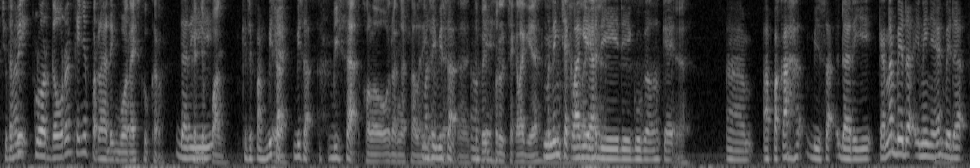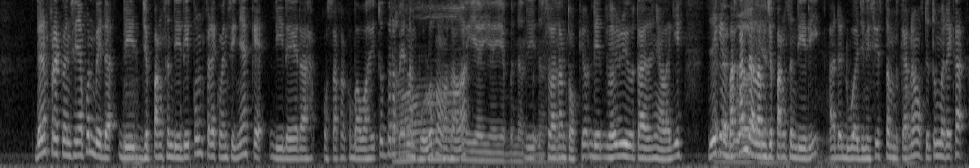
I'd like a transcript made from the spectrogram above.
Cuman tapi keluarga orang kayaknya pernah ada yang bawa rice cooker dari ke Jepang ke Jepang bisa Iya. bisa. bisa kalau orang nggak salah Masih ingat bisa? ya. Nah, tapi Oke. perlu cek lagi ya Mending cek lagi ya di di Google kayak Ya. Em, apakah bisa dari karena beda ininya ya beda dan frekuensinya pun beda di Hmm. Jepang sendiri pun frekuensinya kayak di daerah Osaka ke bawah itu berapa ya? 60 kalau nggak salah. Oh, iya iya iya benar di benar. selatan Tokyo di lalu di utaranya lagi jadi kayak Ada bahkan dua, dalam ya. Jepang sendiri ada dua jenis sistem karena waktu itu mereka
